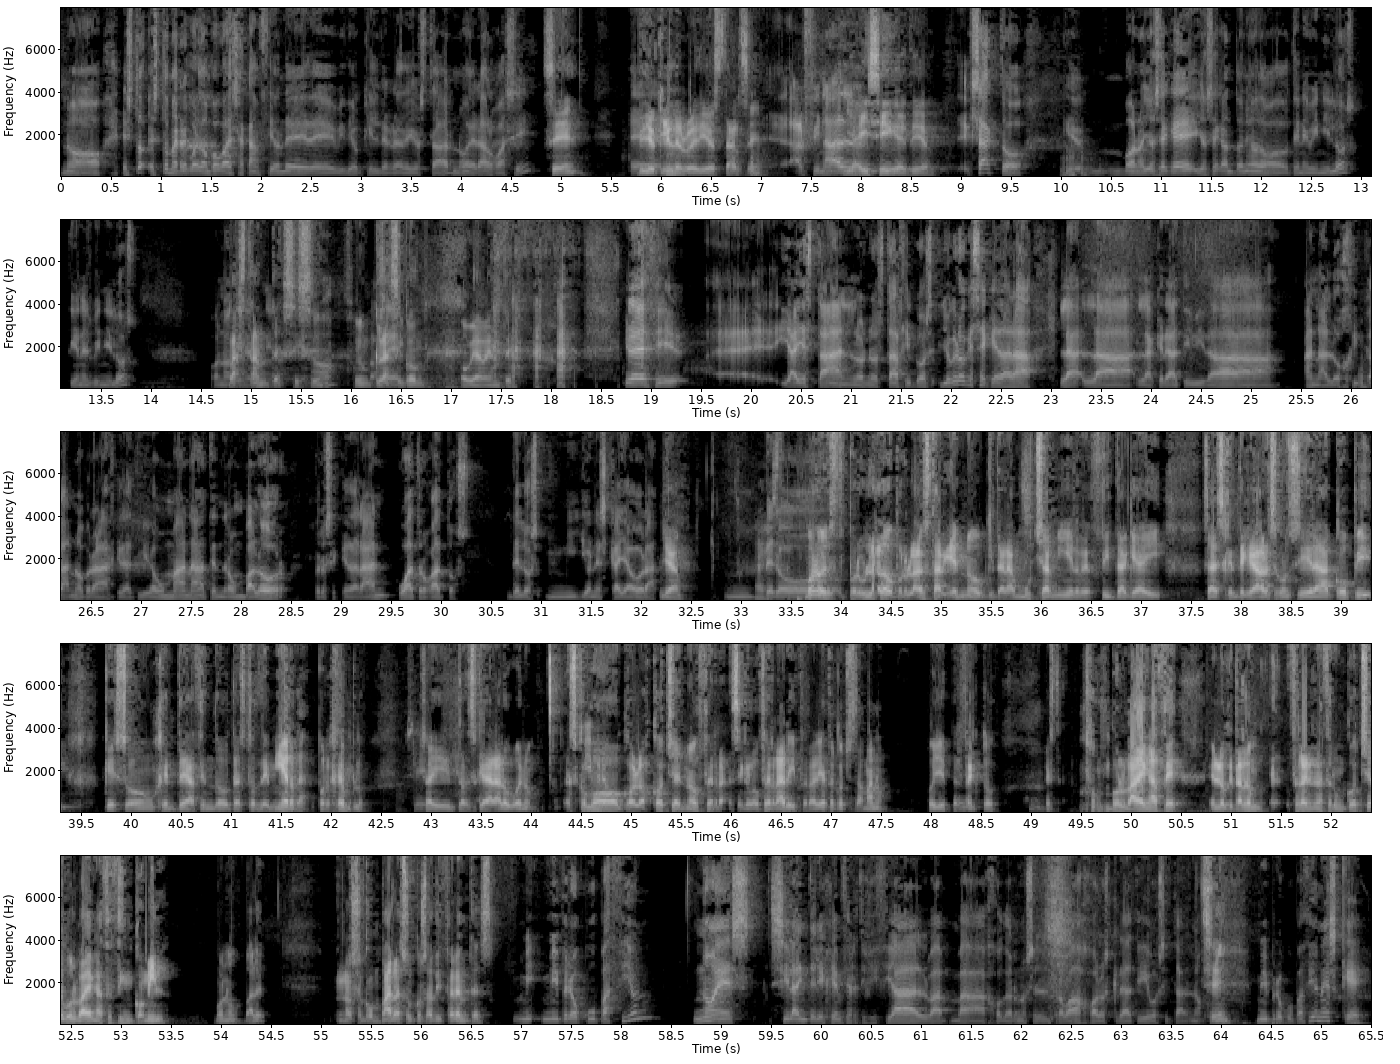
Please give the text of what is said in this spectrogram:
No. Esto, esto me recuerda un poco a esa canción de, de Video Kill de Radio Star, ¿no? ¿Era algo así? Sí. Eh, Video Killer Radio Star, sí. Al final. Y ahí sigue, tío. Exacto. Eh, Bueno, yo sé que yo sé que Antonio tiene vinilos. ¿Tienes vinilos? ¿O no tienes Bastante, sí, sí. ¿No? Soy un clásico, obviamente. Quiero decir, eh, y ahí están los nostálgicos. Yo creo que se quedará la, la- la creatividad analógica, no, pero la creatividad humana tendrá un valor, pero se quedarán cuatro gatos de los millones que hay ahora. Ya. Mm, Pero Bueno, es- por un lado, por un lado está bien, ¿no? Quitará mucha mierdecita que hay. O sea, es gente que ahora se considera copy, que son gente haciendo textos de mierda, por ejemplo. Sí. O sea, y entonces quedará lo bueno. Es como con los coches, ¿no? Ferra- se quedó Ferrari. Ferrari hace coches a mano. Oye, perfecto. Hmm. Volkswagen hace, en lo que tarda un- Ferrari en hacer un coche, Volkswagen hace 5.000. Bueno, vale. No se compara, son cosas diferentes. mi, mi preocupación no es si la inteligencia artificial va, va a jodernos el trabajo a los creativos y tal. No. Sí. Mi preocupación es que,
